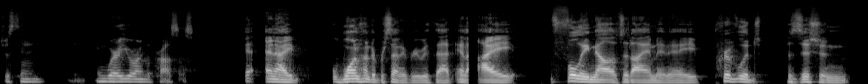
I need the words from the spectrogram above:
just in, in where you are in the process. And I 100% agree with that. And I fully acknowledge that I am in a privileged position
